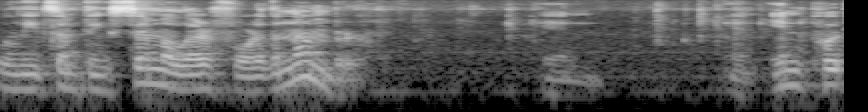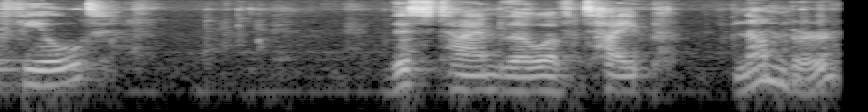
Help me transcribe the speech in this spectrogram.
We'll need something similar for the number. In an input field, this time though of type number,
